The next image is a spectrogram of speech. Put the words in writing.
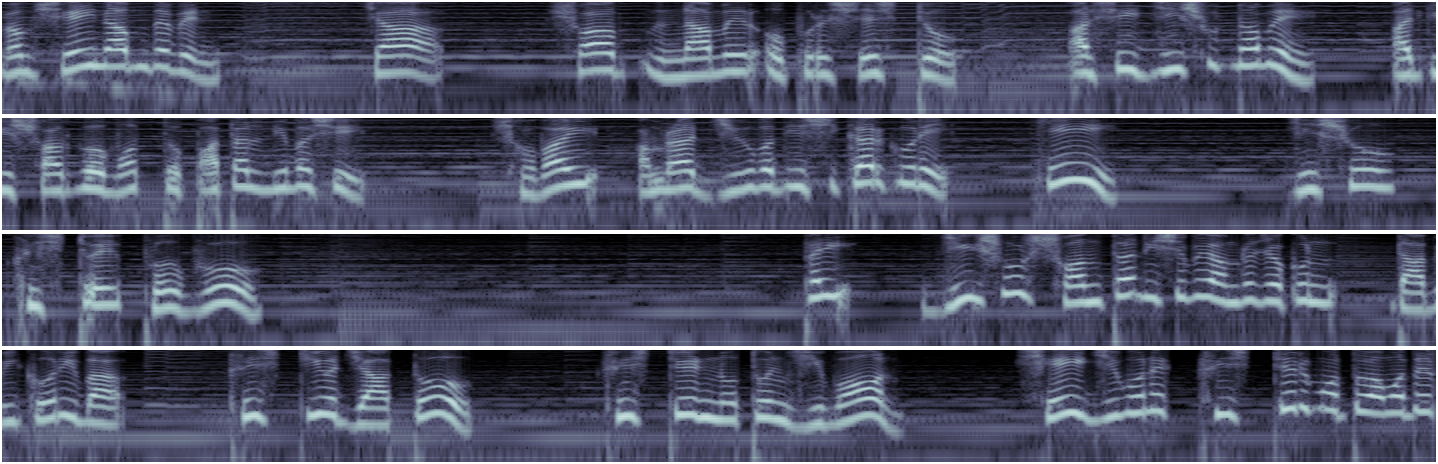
এবং সেই নাম দেবেন যা সব নামের ওপরে শ্রেষ্ঠ। আর সেই যিশুর নামে আজকে স্বর্গমত্ত পাতাল নিবাসী, সবাই আমরা জিহবা দিয়ে স্বীকার করে কি? যিশু খ্রিস্টই প্রভু। তাই যিশুর সন্তান হিসেবে আমরা যখন দাবি করি বা খ্রিস্টীয় জাত খ্রিস্টের নতুন জীবন, সেই জীবনে খ্রিস্টের মতো আমাদের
